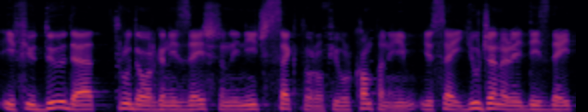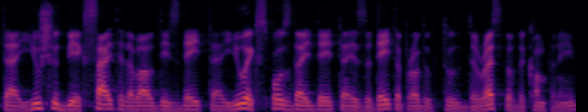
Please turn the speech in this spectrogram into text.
if you do that through the organization in each sector of your company, you say, you generate this data, you should be excited about this data, you expose that data as a data product to the rest of the company,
